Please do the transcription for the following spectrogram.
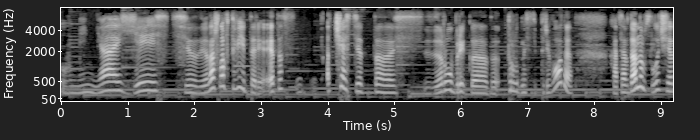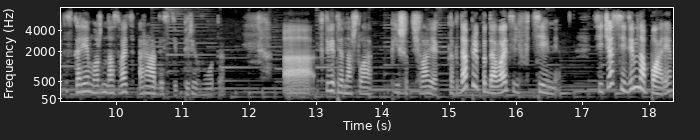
у меня есть... Я нашла в Твиттере. Это отчасти это рубрика трудности перевода, хотя в данном случае это скорее можно назвать радости перевода. А, в Твиттере нашла, пишет человек, когда преподаватель в теме. Сейчас сидим на паре,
